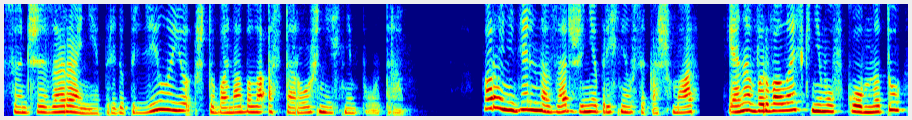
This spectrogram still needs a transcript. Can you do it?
Соньчже заранее предупредил ее, чтобы она была осторожнее с ним по утрам. Пару недель назад жене приснился кошмар, и она ворвалась к нему в комнату,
